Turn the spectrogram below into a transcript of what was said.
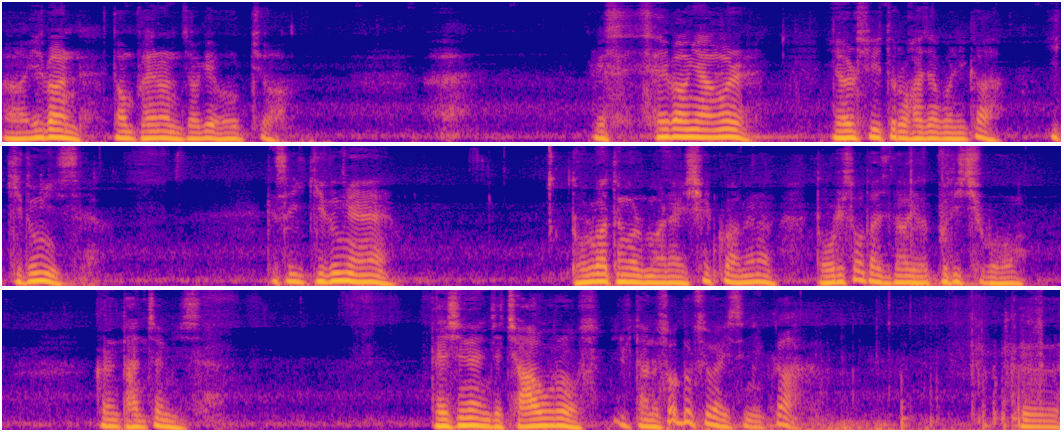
어, 일반 덤프에는 저게 없죠. 세 방향을 열 수 있도록 하자 보니까 이 기둥이 있어요. 그래서 이 기둥에 돌 같은 걸 만약에 싣고 하면은 돌이 쏟아지다가 부딪히고 그런 단점이 있어요. 대신에 이제 좌우로 일단은 쏟을 수가 있으니까 그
